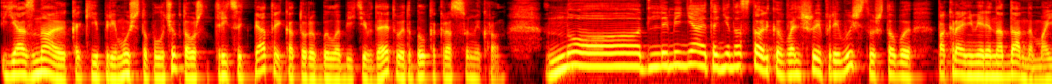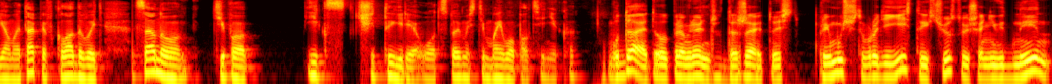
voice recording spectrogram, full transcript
я знаю, какие преимущества получу, потому что 35-й, который был объектив до этого, это был как раз сумикрон. Но для меня это не настолько большие преимущества, чтобы, по крайней мере, на данном моем этапе вкладывать цену типа X4 от стоимости моего полтинника. Вот да, это вот прям реально раздражает. То есть преимущества вроде есть, ты их чувствуешь, они видны,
